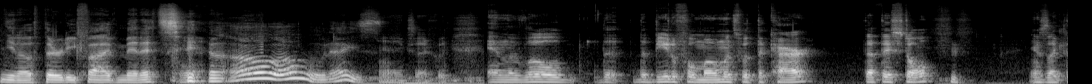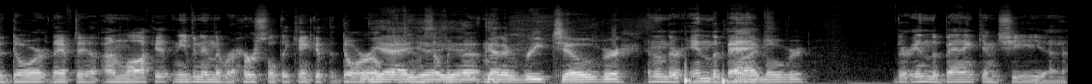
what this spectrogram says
you know thirty five minutes. Yeah. oh, oh, nice. Yeah, exactly. And the little the the beautiful moments with the car that they stole. it's like the door they have to unlock it, and even in the rehearsal they can't get the door open Yeah, yeah, like yeah. And, Gotta reach over, and then they're in the climb over. They're in the bank, and she uh,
